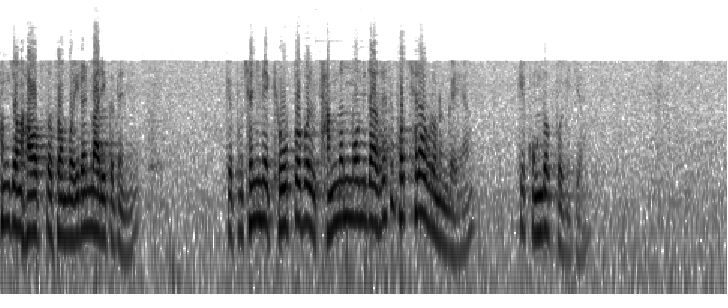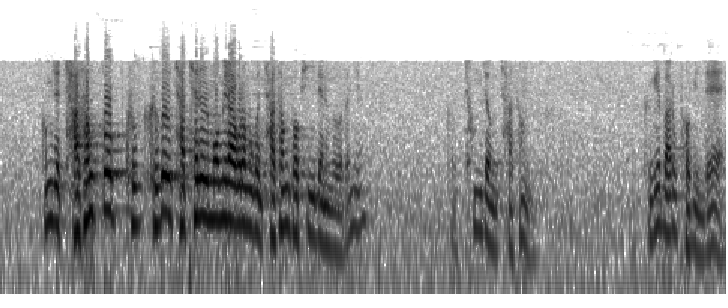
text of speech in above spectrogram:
청정하옵소서 뭐 이런 말이 있거든요. 그 부처님의 교법을 닦는 몸이다 그래서 법체라고 그러는 거예요. 그게 공덕법이죠. 그럼 이제 자성법 그 그걸 자체를 몸이라고 그러면 그건 자성법신이 되는 거거든요. 그 청정 자성 그게 바로 법인데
